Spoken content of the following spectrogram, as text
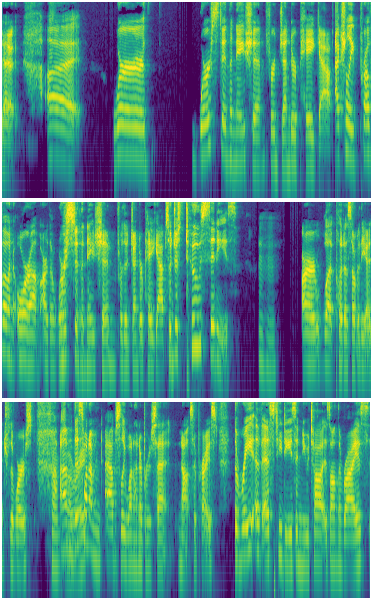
uh, uh, we're worst in the nation for gender pay gap. Actually, Provo and Orem are the worst in the nation for the gender pay gap. So just two cities Mm-hmm. Are what put us over the edge for the worst. Um, this right. one I'm absolutely 100% not surprised. The rate of STDs in Utah is on the rise.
